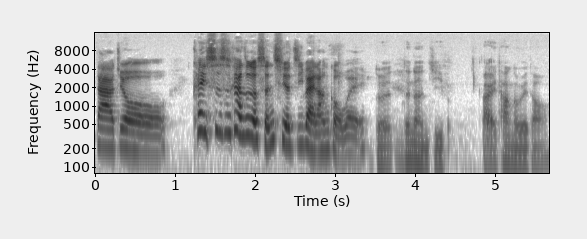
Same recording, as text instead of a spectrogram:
大家就可以试试看这个神奇的鸡白汤口味。对，真的很鸡白汤的味道。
